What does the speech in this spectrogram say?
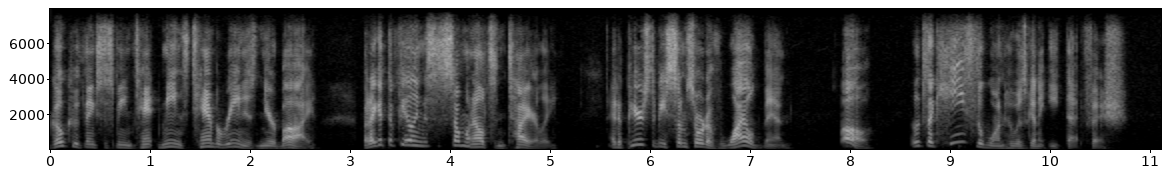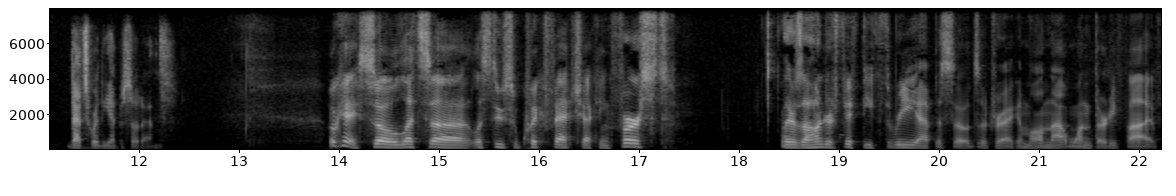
Goku thinks this mean ta- means Tambourine is nearby, but I get the feeling this is someone else entirely. It appears to be some sort of wild man. Oh, it looks like he's the one who is going to eat that fish. That's where the episode ends. Okay, so let's uh let's do some quick fact checking. First, there's 153 episodes of Dragon Ball, not 135.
